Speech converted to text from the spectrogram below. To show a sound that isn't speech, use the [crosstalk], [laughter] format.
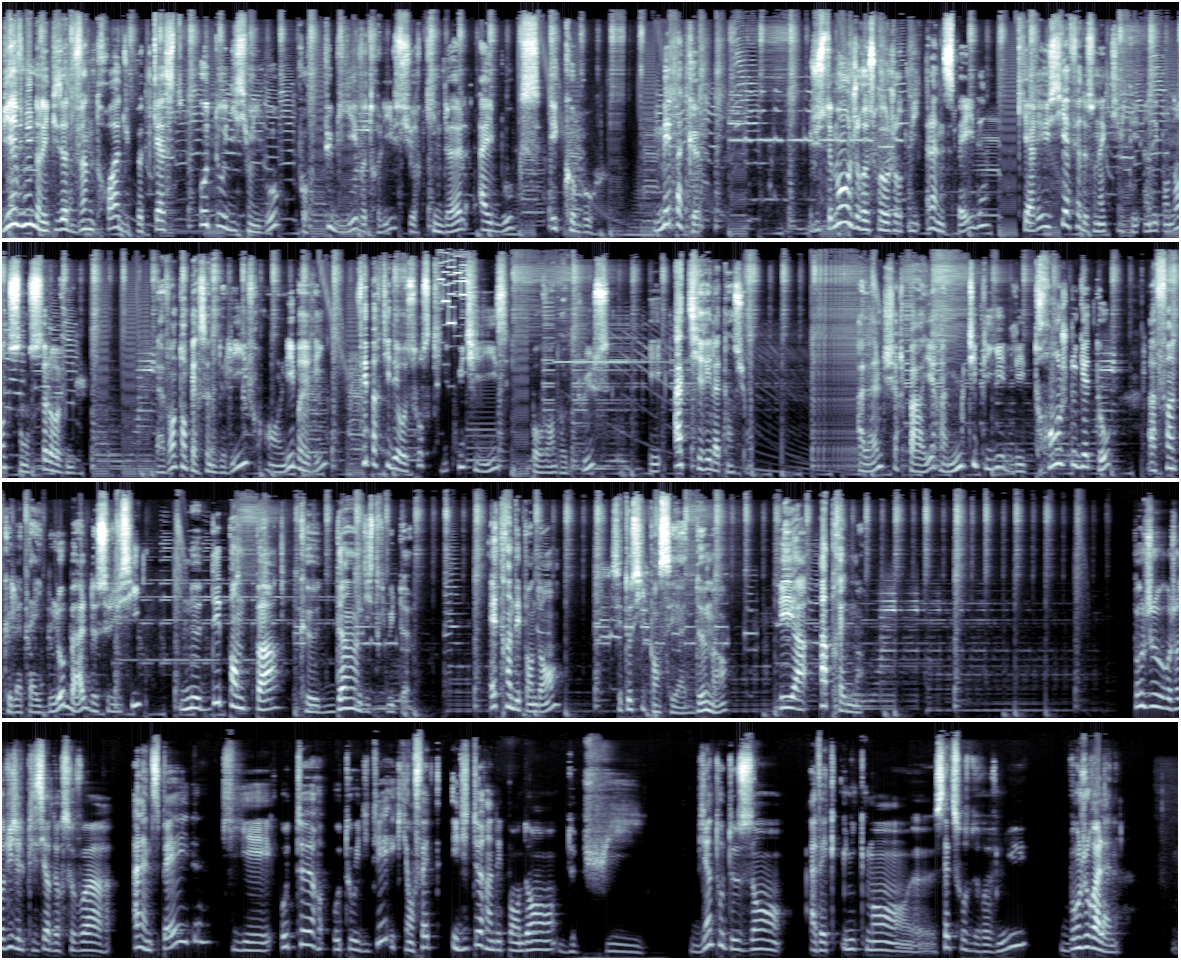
Bienvenue dans l'épisode 23 du podcast Auto-édition ebook pour publier votre livre sur Kindle, iBooks et Kobo. Mais pas que. Justement, je reçois aujourd'hui Alan Spade, qui a réussi à faire de son activité indépendante son seul revenu. La vente en personne de livres en librairie fait partie des ressources qu'il utilise pour vendre plus et attirer l'attention. Alan cherche par ailleurs à multiplier les tranches de gâteau afin que la taille globale de celui-ci ne dépende pas que d'un distributeur. Être indépendant, c'est aussi penser à demain et à après-demain. Bonjour, aujourd'hui j'ai le plaisir de recevoir Alan Spade, qui est auteur auto-édité et qui est en fait éditeur indépendant depuis bientôt deux ans avec uniquement cette euh, source de revenus. Bonjour Alan.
